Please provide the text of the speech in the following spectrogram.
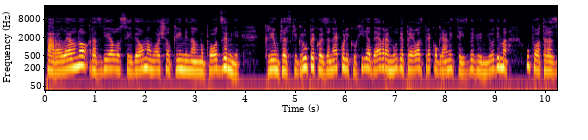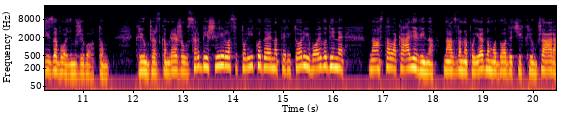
Paralelno razvijalo se i veoma moćno kriminalno podzemlje, krijumčarske grupe koje za nekoliko hiljada evra nude prelaz preko granice izbeglim ljudima u potrazi za boljim životom. Krijumčarska mreža u Srbiji širila se toliko da je na teritoriji Vojvodine nastala kraljevina, nazvana po jednom od vodećih krijumčara.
